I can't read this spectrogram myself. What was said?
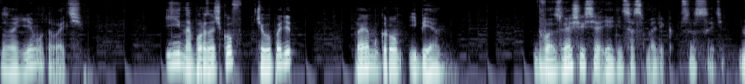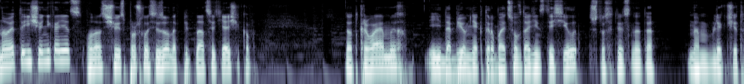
Ему давайте. И набор значков. Что выпадет? ПМ, Гром и Беа. Два злящихся и один со смайликом. Со этим. Но это еще не конец. У нас еще из прошлого сезона 15 ящиков. Открываем их и добьем некоторых бойцов до 11 силы, что, соответственно, это нам облегчит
